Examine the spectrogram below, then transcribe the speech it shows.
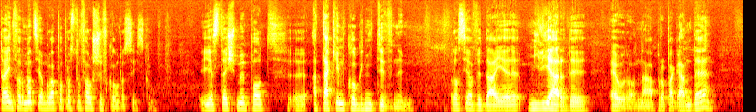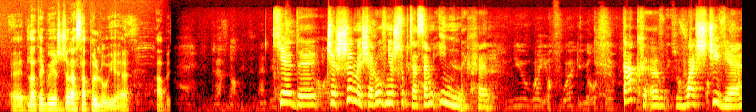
ta informacja była po prostu fałszywką rosyjską. Jesteśmy pod atakiem kognitywnym. Rosja wydaje miliardy euro na propagandę, Dlatego jeszcze raz apeluję, aby kiedy cieszymy się również sukcesem innych. Tak e, właściwie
